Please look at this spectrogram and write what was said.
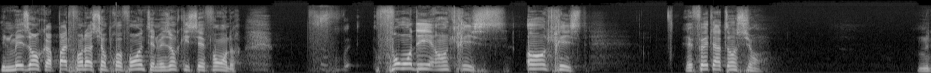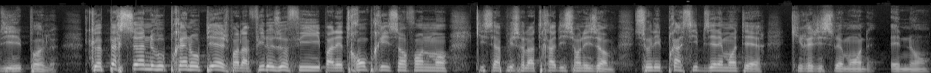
Une maison qui n'a pas de fondation profonde, c'est une maison qui s'effondre. Fondés en Christ, en Christ. Et faites attention, nous dit Paul, que personne ne vous prenne au piège par la philosophie, par les tromperies sans fondement qui s'appuient sur la tradition des hommes, sur les principes élémentaires qui régissent le monde et non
